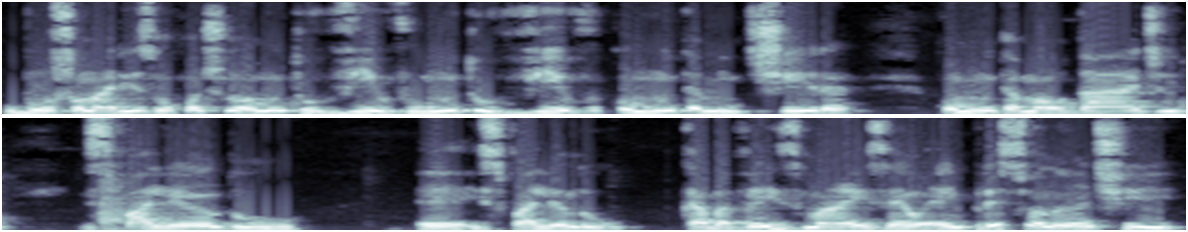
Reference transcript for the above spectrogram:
O bolsonarismo continua muito vivo, muito vivo, com muita mentira, com muita maldade, espalhando, é, espalhando cada vez mais. É, é, impressionante.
